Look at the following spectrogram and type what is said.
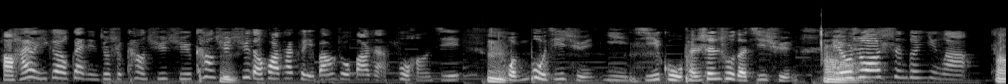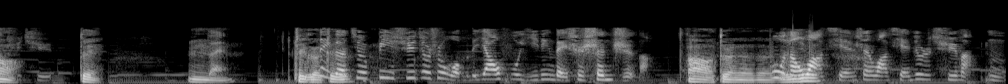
好，还有一个概念就是抗屈曲。抗屈曲的话，它可以帮助发展腹横肌、嗯，臀部肌群以及骨盆深处的肌群，啊比如说深蹲硬拉、抗屈曲。对，嗯对，这个这个就必须就是我们的腰腹一定得是伸直的，啊，对对对，不能往前伸，往前就是屈嘛。嗯，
